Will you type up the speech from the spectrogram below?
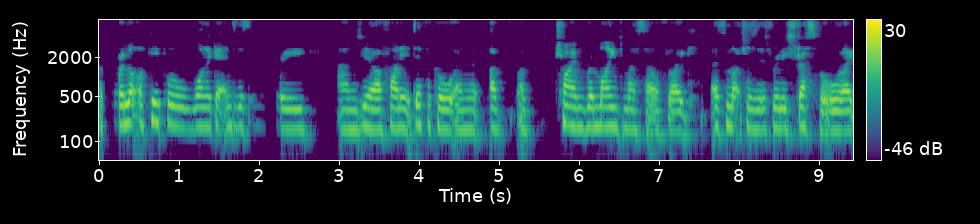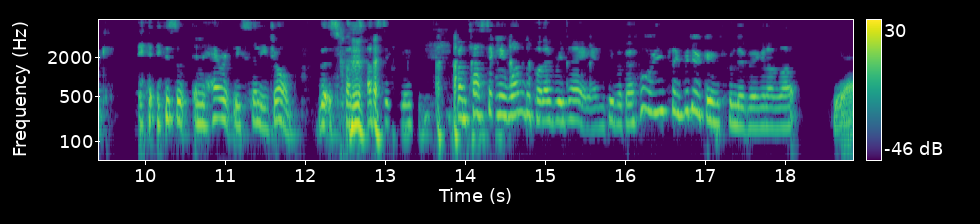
a lot of people want to get into this industry and, you know, are finding it difficult. And I, I try and remind myself, like, as much as it's really stressful, like, it is an inherently silly job that's fantastically, fantastically wonderful every day. And people go, oh, you play video games for a living. And I'm like, yeah,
